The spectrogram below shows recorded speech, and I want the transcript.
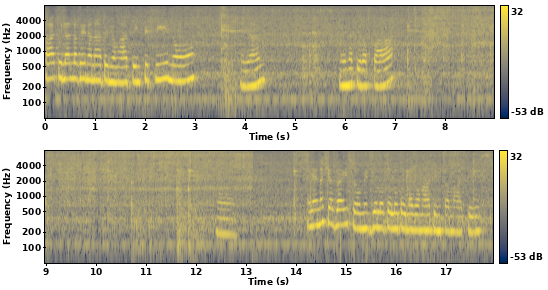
At ilalagay na natin yung ating pipino. Ayan. May natira pa. Ayan na siya guys. So, medyo luto-luto na yung ating kamatis.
